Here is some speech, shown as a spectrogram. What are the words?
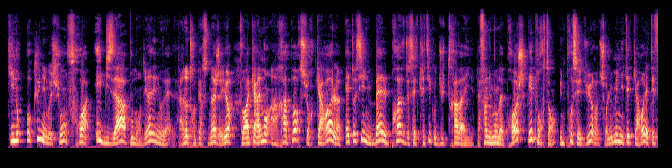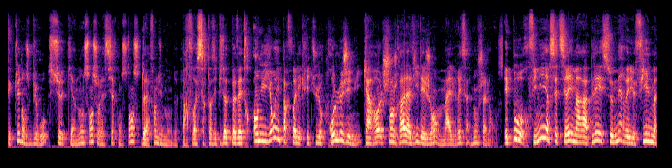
qui n'ont aucune émotion, froid et bizarre, vous m'en direz des nouvelles. Un autre personnage d'ailleurs fera carrément un rapport sur Carole, est aussi une belle preuve de cette critique du travail. La fin du monde approche, et pourtant, une procédure sur l'humanité de Carole est effectuée dans ce bureau, ce qui a un non-sens sur la circonstance de la fin du monde. Parfois, certains épisodes peuvent être ennuyants et parfois l'écriture frôle le génie. Carole changera la vie des gens malgré sa nonchalance. Et pour finir, cette série m'a rappelé ce merveilleux film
